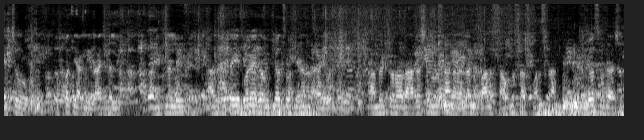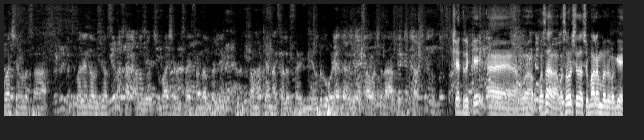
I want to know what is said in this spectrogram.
ಹೆಚ್ಚು ಉತ್ಪತ್ತಿಯಾಗಲಿ ರಾಜ್ಯದಲ್ಲಿ. ಆ ನಿಟ್ಟಿನಲ್ಲಿ ಅದ್ರ ಜೊತೆಗೆ ಕೊರೆಯಾಗ ವಿಜಯೋತ್ಸವ ದಿನನೂ ಸಹ ಇವತ್ತು. ಅಂಬೇಡ್ಕರ್ ಅವರ ಆದರ್ಶಗಳು ಸಹ ನಾವೆಲ್ಲನೂ ಪಾಲಿಸ್ತಾ ಅವನು ಸಹ ಸ್ಮರಿಸ್ತಾ ವಿಜಯೋತ್ಸವದ ಶುಭಾಶಯಗಳು ಸಹ ಕೊರೆಯಾದ ವಿಜಯೋತ್ಸವ ಸಹ ತಮಗೆ ಶುಭಾಶಯಗಳು ಸಹ ಈ ಸಂದರ್ಭದಲ್ಲಿ ತಮ್ಮ ಮುಖ್ಯನ ಸಲ್ಲಿಸ್ತಾ ಇದ್ದೀನಿ. ಎಲ್ರಿಗೂ ಒಳ್ಳೆಯದಾಗಲಿ ಹೊಸ ವರ್ಷದ ಆರ್ಥಿಕ ಶುಭಾಶಯ ಕ್ಷೇತ್ರಕ್ಕೆ ಹೊಸ ಹೊಸ ವರ್ಷದ ಶುಭಾರಂಭದ ಬಗ್ಗೆ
